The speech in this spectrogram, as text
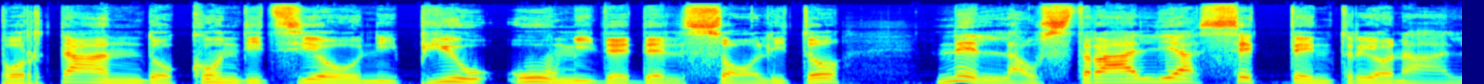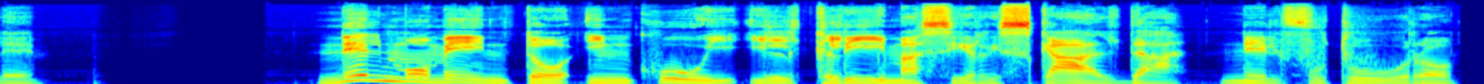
portando condizioni più umide del solito nell'Australia settentrionale. Nel momento in cui il clima si riscalda nel futuro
